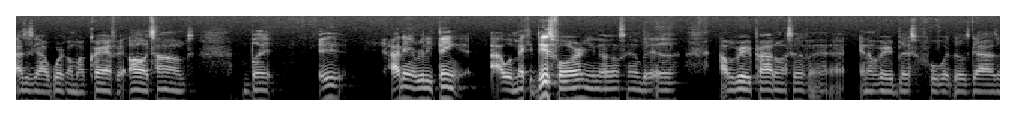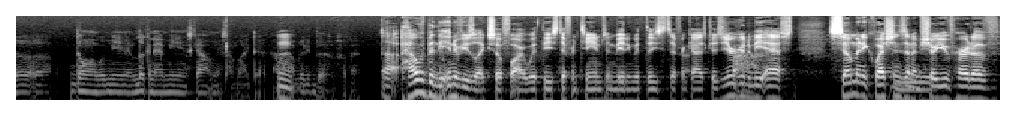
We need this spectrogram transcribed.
I just got to work on my craft at all times. But it, I didn't really think I would make it this far. You know what I'm saying? But uh, I'm very proud of myself, and, and I'm very blessed for what those guys are uh, doing with me and looking at me and scouting me and stuff like that. I'm, Mm. I'm really blessed for that. Uh, how have been the interviews like so far with these different teams and meeting with these different guys? Because you're going to be asked so many questions, and I'm sure you've heard of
